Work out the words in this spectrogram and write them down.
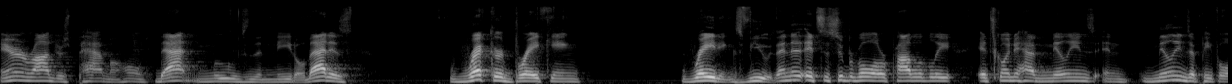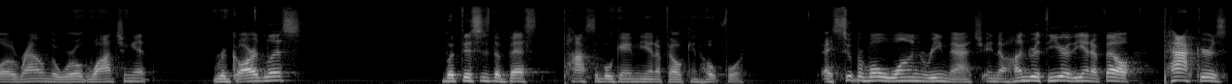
Aaron Rodgers, Pat Mahomes. That moves the needle. That is record-breaking ratings, views, and it's the Super Bowl, or probably it's going to have millions and millions of people around the world watching it, regardless. But this is the best possible game the NFL can hope for. A Super Bowl one rematch in the 100th year of the NFL Packers,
